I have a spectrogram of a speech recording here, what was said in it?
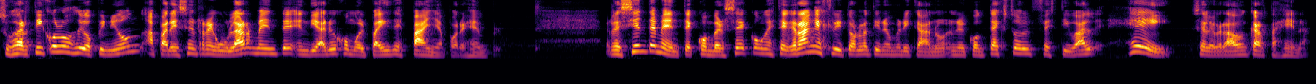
Sus artículos de opinión aparecen regularmente en diarios como El País de España, por ejemplo. Recientemente conversé con este gran escritor latinoamericano en el contexto del festival Hey, celebrado en Cartagena.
